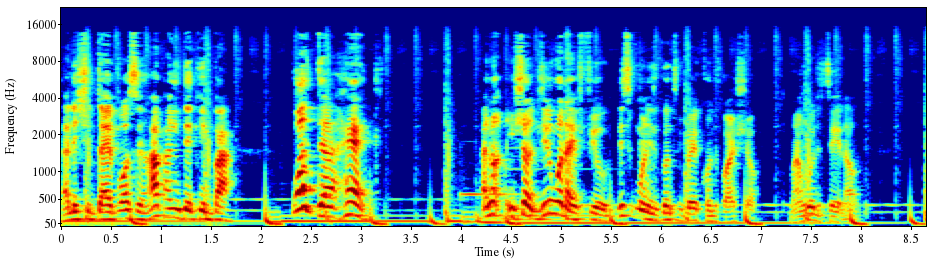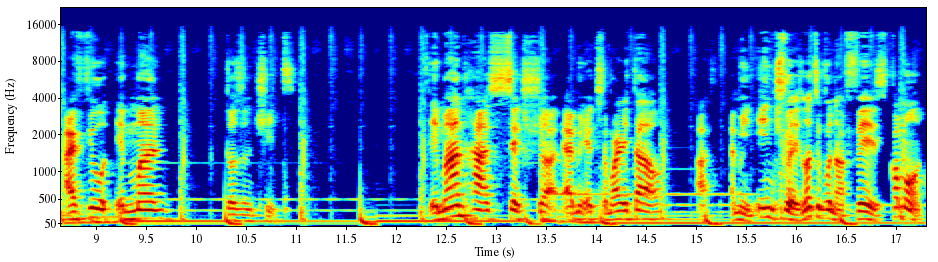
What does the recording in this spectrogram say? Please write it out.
That they should divorce him. How can you take him back? What the heck? I'm not in short. Do you know what I feel? This one is going to be very controversial. But I'm going to say it out. I feel a man doesn't cheat. a man has sexual, I mean, extramarital, uh, I mean, interest, not even affairs. Come on.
